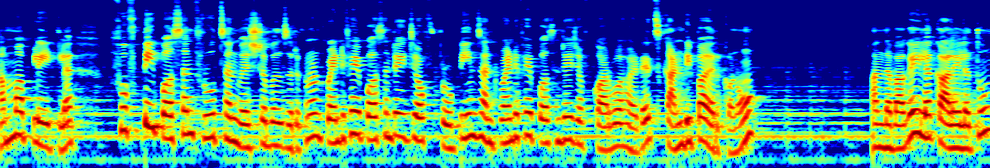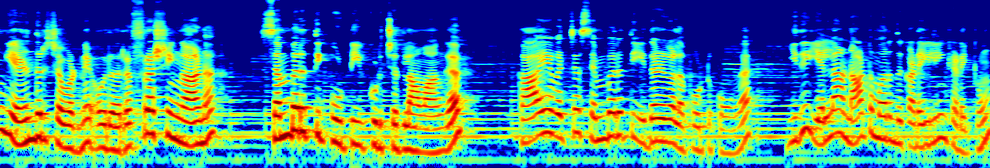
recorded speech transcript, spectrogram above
நம்ம பிளேட்டில் fifty percent fruits and vegetables இருக்கணும் twenty five percentage of proteins and twenty five percentage of carbohydrates கண்டிப்பாக இருக்கணும். அந்த வகையில் காலையில் தூங்கி எழுந்திரிச்ச உடனே ஒரு ரெஃப்ரெஷிங்கான செம்பருத்தி பூட்டி குடிச்சிடலாம் வாங்க. காய வச்ச செம்பருத்தி இதழ்களை போட்டுக்கோங்க. இது எல்லா நாட்டு மருந்து கடையிலையும் கிடைக்கும்.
